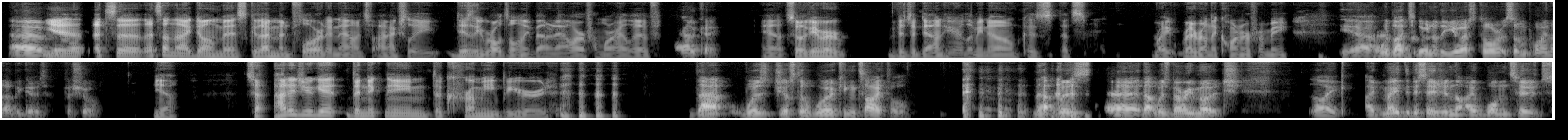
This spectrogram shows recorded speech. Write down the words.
um, yeah, that's uh that's something I don't miss because I'm in Florida now. It's I'm actually Disney World's only about an hour from where I live. Okay. Yeah. So if you ever visit down here, let me know because that's right right around the corner from me. Yeah, I would like to do another US tour at some point. That'd be good for sure. Yeah. So how did you get the nickname the Crumby Beard? That was just a working title. that was uh, that was very much like I'd made the decision that I wanted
